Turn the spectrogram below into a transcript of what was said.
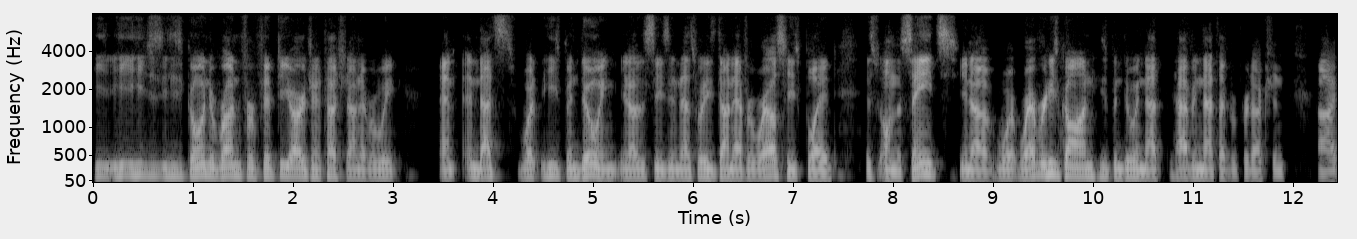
he he he's he's going to run for 50 yards and a touchdown every week, and and that's what he's been doing. You know, this season. That's what he's done everywhere else he's played is on the Saints. You know, where, wherever he's gone, he's been doing that, having that type of production. Uh,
